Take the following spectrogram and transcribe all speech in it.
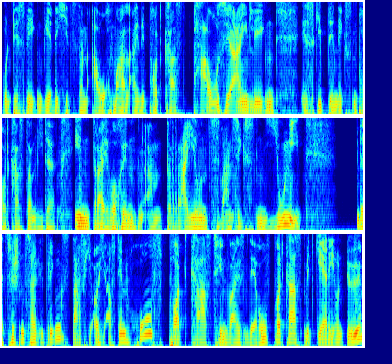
und deswegen werde ich jetzt dann auch mal eine Podcast-Pause einlegen. Es gibt den nächsten Podcast dann wieder in drei Wochen am 23. Juni. In der Zwischenzeit übrigens darf ich euch auf den Hof-Podcast hinweisen. Der Hof-Podcast mit Gary und Dö.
